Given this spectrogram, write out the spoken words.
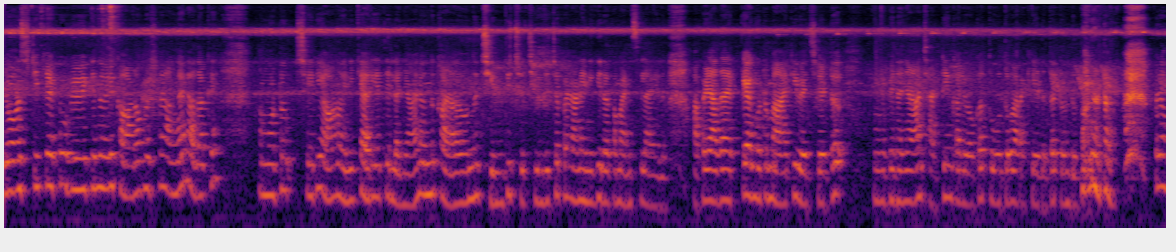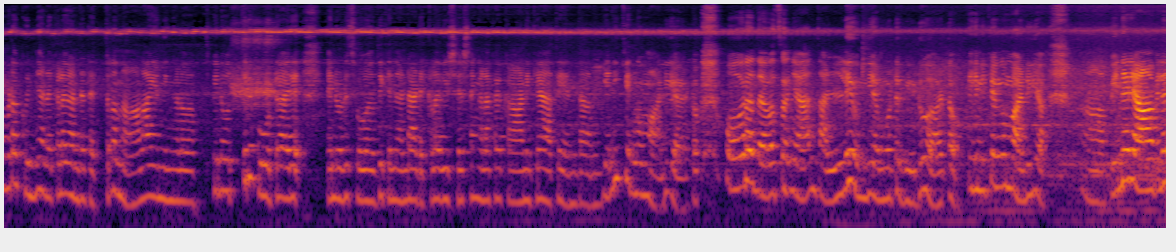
നോൺ സ്റ്റിക്കൊക്കെ ഉപയോഗിക്കുന്നവർ കാണും പക്ഷേ അങ്ങനെ അതൊക്കെ അങ്ങോട്ട് ശരിയാണോ? എനിക്കറിയത്തില്ല. ഞാനൊന്ന് ക ഒന്ന് ചിന്തിച്ചു ചിന്തിച്ചപ്പോഴാണ് എനിക്കിതൊക്കെ മനസ്സിലായത്. അപ്പോഴതൊക്കെ അങ്ങോട്ട് മാറ്റി വെച്ചിട്ട് പിന്നെ ഞാൻ ചട്ടിയും ഒക്കെ തൂത്ത് പറക്കി എടുത്തിട്ടുണ്ട് ഇപ്പം കേട്ടോ. അപ്പോൾ നമ്മുടെ കുഞ്ഞടുക്കള കണ്ടിട്ട് എത്ര നാളായി നിങ്ങൾ പിന്നെ ഒത്തിരി കൂട്ടുകാർ എന്നോട് ചോദിക്കുന്നുണ്ട് അടുക്കള വിശേഷങ്ങളൊക്കെ കാണിക്കാത്ത എന്താണ്? എനിക്കങ്ങ് മടിയാ കേട്ടോ. ഓരോ ദിവസം ഞാൻ തള്ളി ഉന്തി അങ്ങോട്ട് വിടുക കേട്ടോ. എനിക്കങ്ങ് മടിയാ. പിന്നെ രാവിലെ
